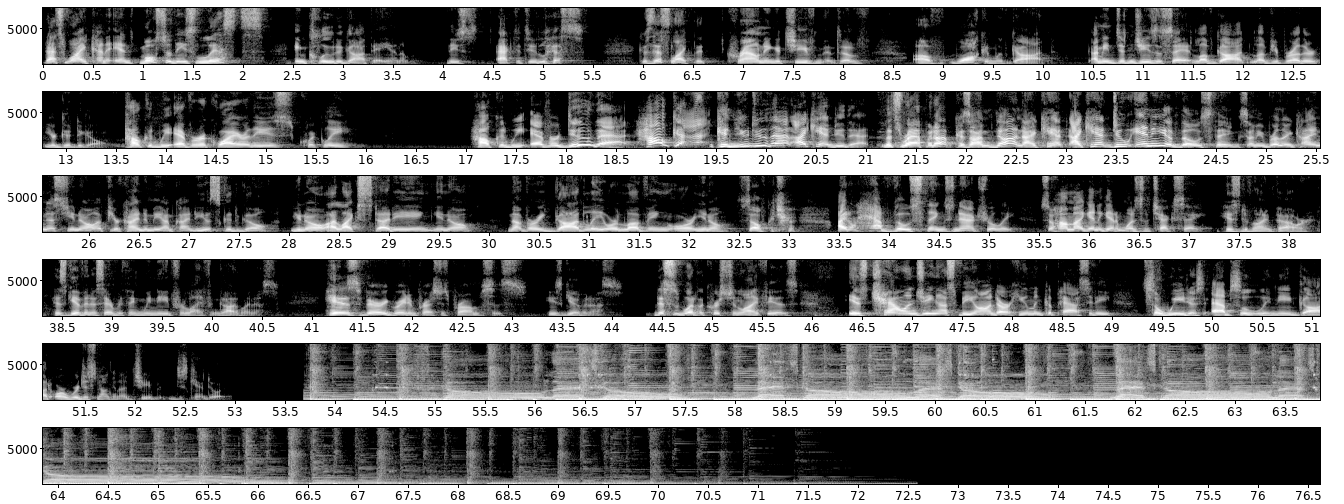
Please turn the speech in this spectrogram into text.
That's why it kind of ends. Most of these lists include agape in them, these attitude lists, because that's like the crowning achievement of, of walking with God. I mean, didn't Jesus say it? Love God, love your brother, you're good to go. How could we ever acquire these quickly? How could we ever do that? How can, can you do that? I can't do that. Let's wrap it up because I'm done. I can't, I can't do any of those things. I mean, brother in kindness, you know, if you're kind to me, I'm kind to you. It's good to go. You know, I like studying, you know, not very godly or loving or, you know, self control. I don't have those things naturally. So, how am I going to get them? What does the text say? His divine power has given us everything we need for life and godliness. His very great and precious promises He's given us. This is what the Christian life is is challenging us beyond our human capacity so we just absolutely need God or we're just not going to achieve it. We just can't do it.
